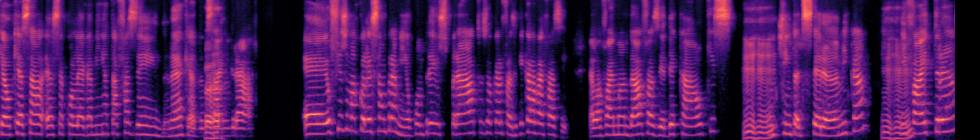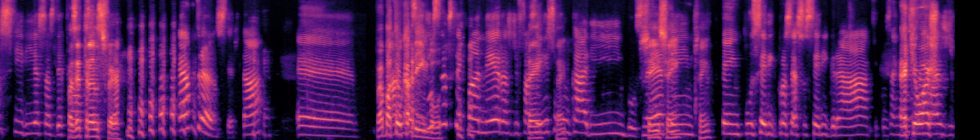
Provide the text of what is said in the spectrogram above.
que é o que essa, essa colega minha está fazendo, né? que é do design uhum. gráfico. É, eu fiz uma coleção para mim, eu comprei os pratos, eu quero fazer. O que, que ela vai fazer? Ela vai mandar fazer decalques uhum. em tinta de cerâmica uhum. e vai transferir essas decalques. Fazer transfer. É um transfer, tá? É, Vai bater o carimbo. As indústrias têm maneiras de fazer tem, isso tem. com carimbos, sim, né? Sim, tem, sim. tem por seri, processos serigráficos. é que eu acho,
